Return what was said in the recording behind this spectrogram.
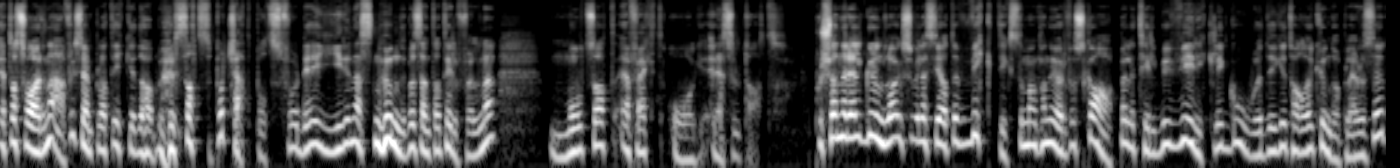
Et av svarene er f.eks. at de ikke da bør satse på chatbots, for det gir i nesten 100% av tilfellene motsatt effekt og resultat. På generelt grunnlag så vil jeg si at det viktigste man kan gjøre for å skape eller tilby virkelig gode digitale kundeopplevelser,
